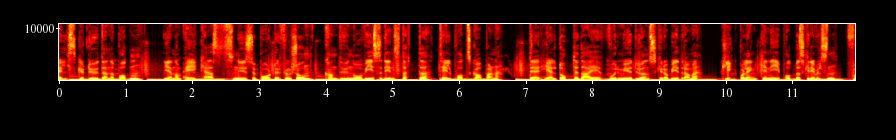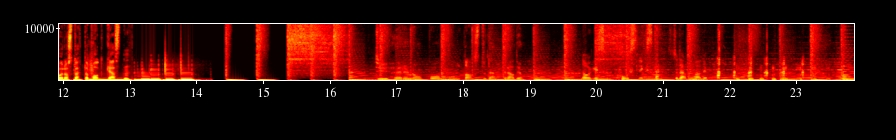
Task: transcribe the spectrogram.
Elsker du denne podden? Gjennom Acasts nye supporterfunksjon kan du nå vise din støtte til podskaperne. Det er helt opp til deg hvor mye du ønsker å bidra med. Klikk på lenken i podbeskrivelsen for å støtte podkasten. Du hører nå på Molda studentradio. Norges koseligste studentradio.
